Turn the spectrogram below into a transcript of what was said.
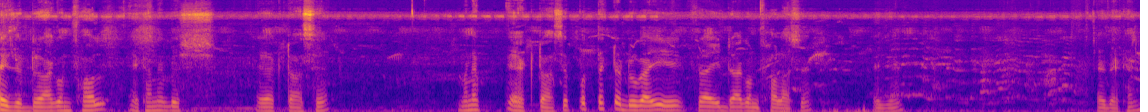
এই যে ড্রাগন ফল, এখানে বেশ একটা আছে। মানে একটা আছে, প্রত্যেকটা ডুগাই প্রায় ড্রাগন ফল আছে। এই যে। এই দেখেন।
